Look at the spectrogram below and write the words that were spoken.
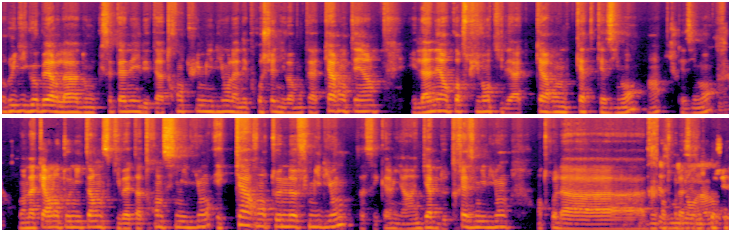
Rudy Gobert, là, donc cette année, il était à 38 millions, l'année prochaine, il va monter à 41. Et l'année encore suivante, il est à 44 quasiment. Hein, quasiment. On a Carl Anthony Towns qui va être à 36 millions et 49 millions. Ça, c'est quand même, il y a un gap de 13 millions entre la, donc, la saison prochaine.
